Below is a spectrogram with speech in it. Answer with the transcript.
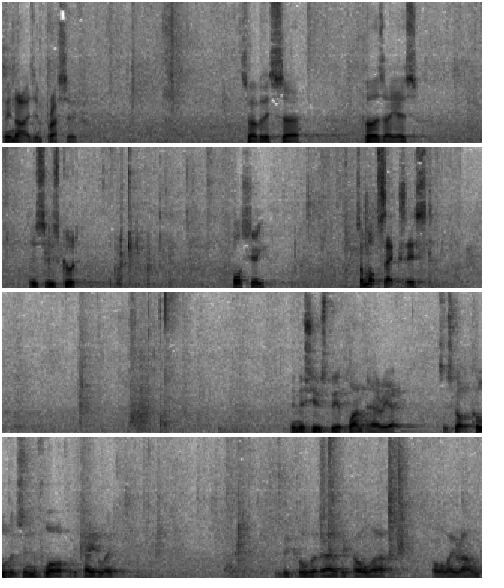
I mean, that is impressive. So whoever this uh, POSEA is, is, is good. Or she. So I'm not sexist. And this used to be a plant area, so it's got the culverts in the floor for the cabling. There's a big culvert there, a big hole there, all the way around.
